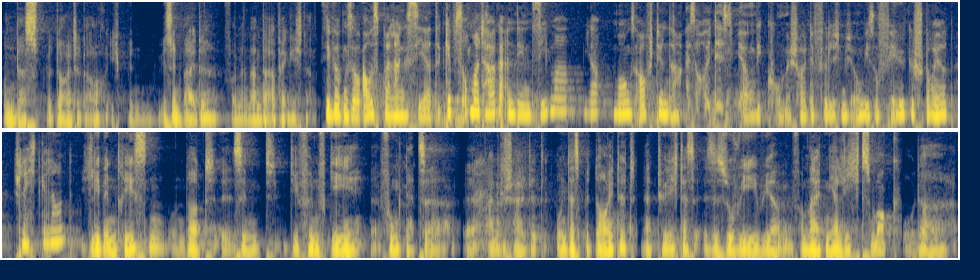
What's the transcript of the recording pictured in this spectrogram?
Und das bedeutet auch, ich bin, wir sind beide voneinander abhängig dann. Sie wirken so ausbalanciert. Gibt es auch mal Tage, an denen Sie mal ja, morgens aufstehen und sagen, also heute ist mir irgendwie komisch, heute fühle ich mich irgendwie so fehlgesteuert, schlecht gelaunt? Ich lebe in Dresden und dort äh, sind die 5G-Funknetze äh, angeschaltet. Und das bedeutet natürlich, dass es so wie wir vermeiden ja Lichtsmog oder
